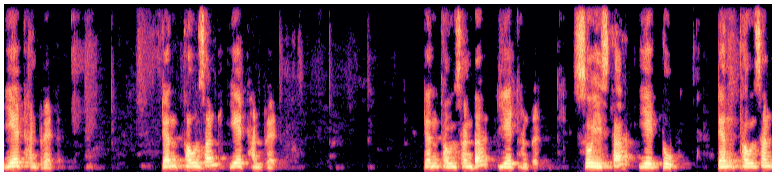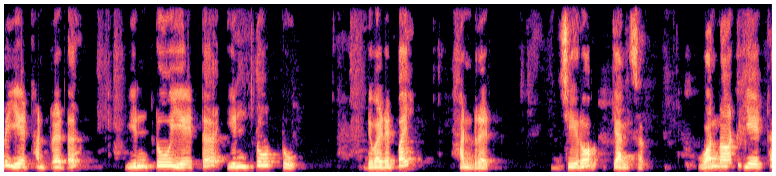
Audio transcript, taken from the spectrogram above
800 10800 10800 so is the a2 10800 into 8 into 2 divided by hundred zero cancel one nought eight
